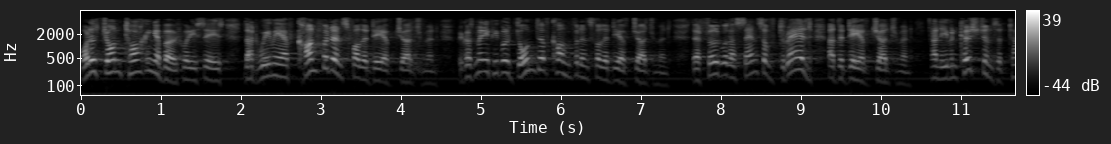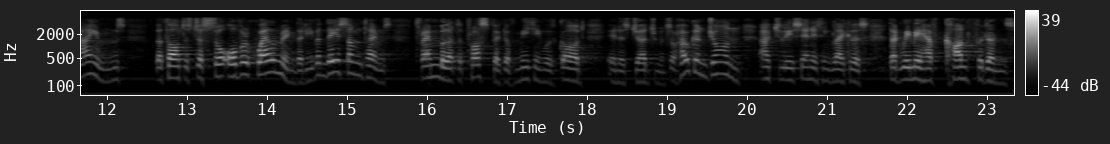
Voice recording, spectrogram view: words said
What is John talking about when he says that we may have confidence for the day of judgment? Because many people don't have confidence for the day of judgment. They're filled with a sense of dread at the day of judgment. And even Christians at times the thought is just so overwhelming that even they sometimes tremble at the prospect of meeting with God in His judgment. So, how can John actually say anything like this? That we may have confidence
